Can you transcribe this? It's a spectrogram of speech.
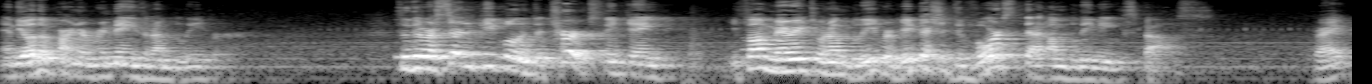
and the other partner remains an unbeliever. So there are certain people in the church thinking, if I'm married to an unbeliever, maybe I should divorce that unbelieving spouse, right?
